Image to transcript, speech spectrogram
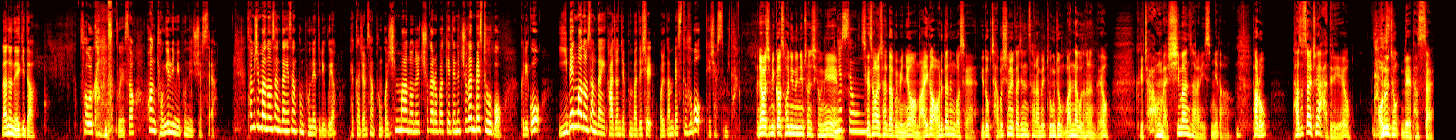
나는 애기다. 서울 강북구에서 황경일 님이 보내주셨어요. 30만 원 상당의 상품 보내드리고요. 백화점 상품권 10만 원을 추가로 받게 되는 주간 베스트 후보 그리고 200만 원 상당의 가전제품 받으실 월간 베스트 후보 되셨습니다. 안녕하십니까 선인우님 천식형님. 안녕하세요. 세상을 살다 보면요 나이가 어리다는 것에 유독 자부심을 가지는 사람을 종종 만나곤 하는데요. 그게 정말 심한 사람이 있습니다. 바로 다섯 살 저희 아들이에요. 어느 정, 네 다섯 살.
